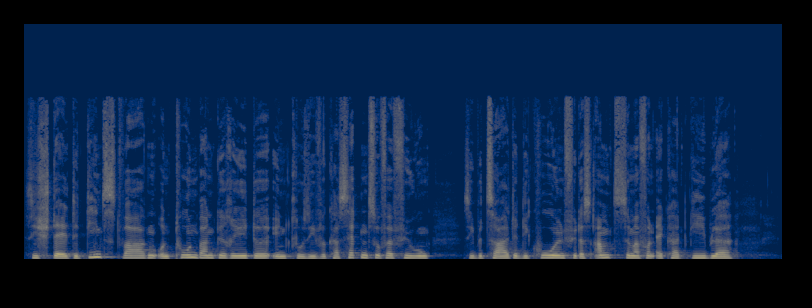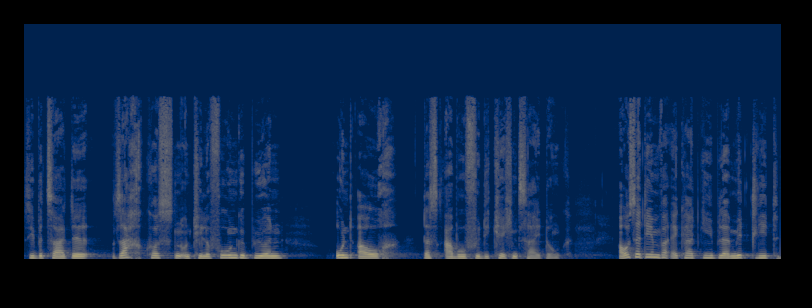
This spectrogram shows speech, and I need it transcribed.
Sie stellte Dienstwagen und Tonbandgeräte inklusive Kassetten zur Verfügung, Sie bezahlte die Kohlen für das Amtszimmer von Eckhard Giebler. Sie bezahlte Sachkosten und Telefongebühren und auch das Abo für die Kirchenzeitung. Außerdem war Eckhard Giebler Mitglied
